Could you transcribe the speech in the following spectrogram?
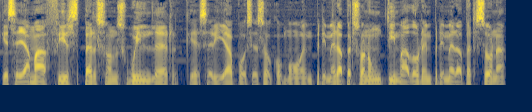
que se llama First Person Swindler, que sería pues eso, como en primera persona, un timador en primera persona,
